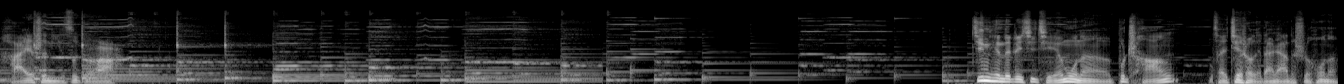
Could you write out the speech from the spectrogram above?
还是你自个儿。今天的这期节目呢不长，在介绍给大家的时候呢，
